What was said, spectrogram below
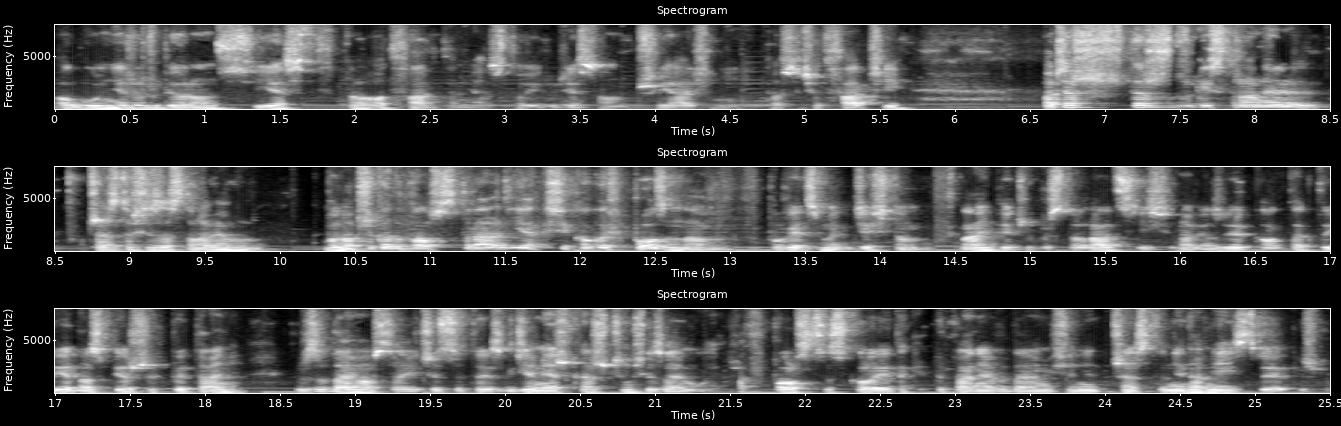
ogólnie rzecz biorąc jest to otwarte miasto i ludzie są przyjaźni, dosyć otwarci. Chociaż też z drugiej strony często się zastanawiam, bo na przykład w Australii, jak się kogoś pozna, powiedzmy gdzieś tam w knajpie czy w restauracji się nawiązuje kontakt, to jedno z pierwszych pytań, które zadają Australijczycy, to jest gdzie mieszkasz, czym się zajmujesz. A w Polsce z kolei takie pytania wydają mi się nie, często nie na miejscu. Jak już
